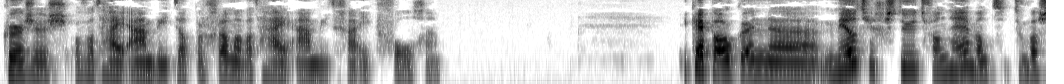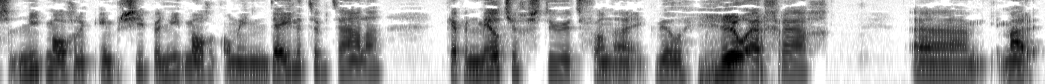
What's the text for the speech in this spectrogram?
cursus of wat hij aanbiedt, dat programma wat hij aanbiedt, ga ik volgen. Ik heb ook een uh, mailtje gestuurd van, hè, want toen was het niet mogelijk, in principe niet mogelijk om in delen te betalen. Ik heb een mailtje gestuurd van, uh, ik wil heel erg graag, uh, maar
